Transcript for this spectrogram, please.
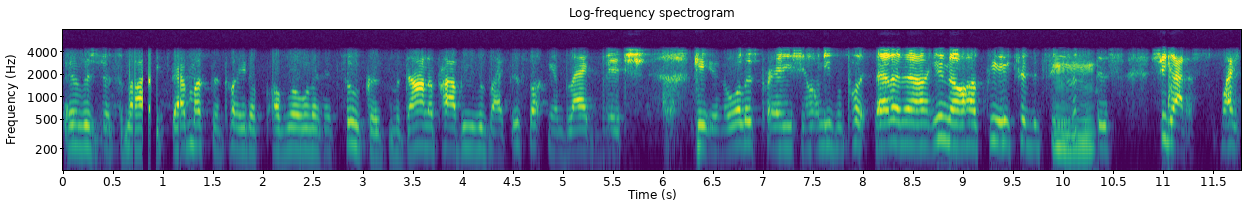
it was just like, that must have played a, a role in it, too, because Madonna probably was like, this fucking black bitch getting all this praise. She don't even put da da da, you know, her creativity. Look Mhm. at this. She got a white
